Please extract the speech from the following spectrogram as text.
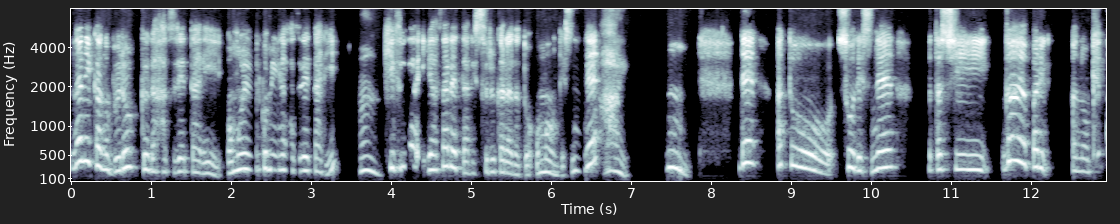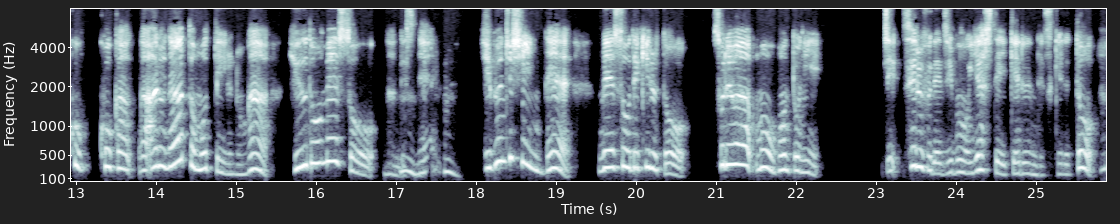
何かのブロックが外れたり、思い込みが外れたり、うん。傷が癒されたりするからだと思うんですね。はい。うん。で、あと、そうですね。私がやっぱり、あの、結構効果があるなと思っているのが、誘導瞑想なんですね。うん。自分自身で瞑想できると、それはもう本当にじセルフで自分を癒していけるんですけれど、うん。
